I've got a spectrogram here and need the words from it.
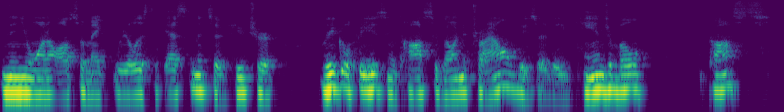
And then you want to also make realistic estimates of future legal fees and costs of going to trial. These are the tangible costs,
